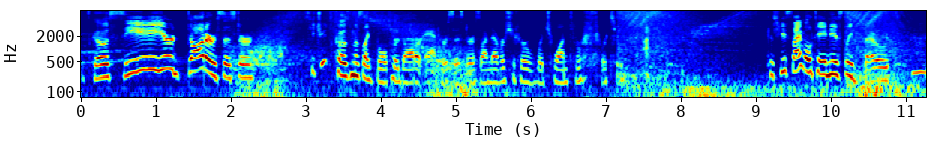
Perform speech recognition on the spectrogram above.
Let's go see your daughter, sister. She treats Cosmos like both her daughter and her sister, so I'm never sure which one to refer to. Because she's simultaneously both.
